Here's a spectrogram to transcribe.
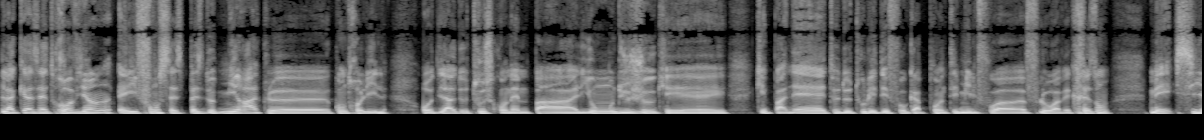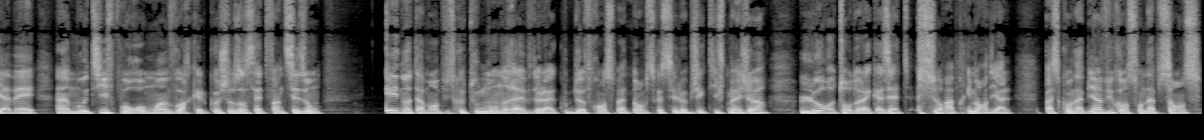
La casette revient et ils font cette espèce de miracle euh, contre Lille. Au-delà de tout ce qu'on n'aime pas à Lyon, du jeu qui est qui est pas net, de tous les défauts qu'a pointé mille fois euh, Flo avec raison. Mais s'il y avait un motif pour au moins voir quelque chose dans cette fin de saison, et notamment puisque tout le monde rêve de la Coupe de France maintenant parce que c'est l'objectif majeur, le retour de la casette sera primordial. Parce qu'on a bien vu qu'en son absence,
